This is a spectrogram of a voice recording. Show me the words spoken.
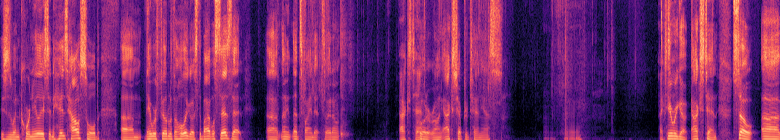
This is when Cornelius and his household, um, they were filled with the Holy Ghost. The Bible says that. Uh, let me let's find it so I don't Acts ten. quote it wrong. Acts chapter 10, yes. Acts Here 10. we go. Acts 10. So, uh,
